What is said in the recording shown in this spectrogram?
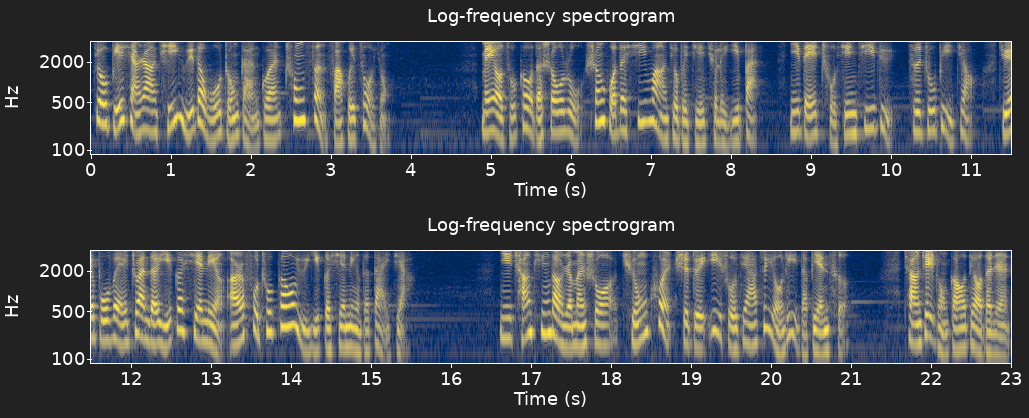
就别想让其余的五种感官充分发挥作用。没有足够的收入，生活的希望就被截去了一半。你得处心积虑，锱铢必较。绝不为赚得一个先令而付出高于一个先令的代价。你常听到人们说，穷困是对艺术家最有利的鞭策。唱这种高调的人，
